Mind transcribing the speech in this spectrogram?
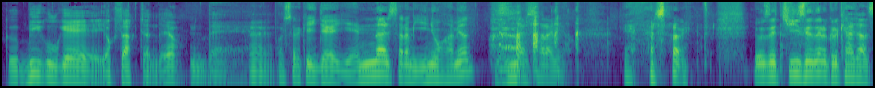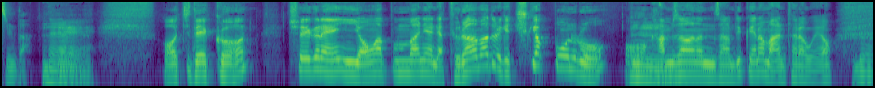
그 미국의 역사학자인데요. 네. 네. 벌써 이렇게 이제 옛날 사람 인용하면 옛날 사람이야. 옛날 사람입니다. 요새 G세대는 그렇게 하지 않습니다. 네. 네. 어찌됐건, 최근에 이 영화뿐만이 아니라 드라마도 이렇게 추격본으로 어, 음. 감상하는 사람들이 꽤나 많다라고 해요. 네.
